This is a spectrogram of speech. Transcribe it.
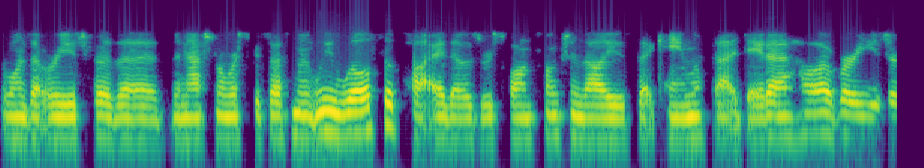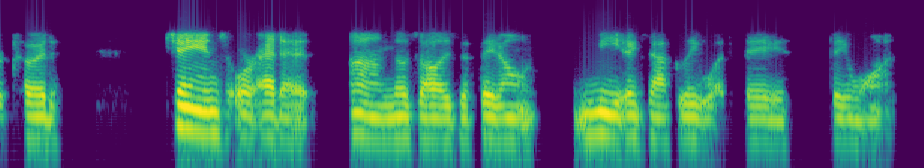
the ones that were used for the, the national risk assessment, we will supply those response function values that came with that data. However, a user could change or edit um, those values if they don't meet exactly what they, they want.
